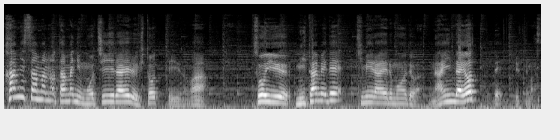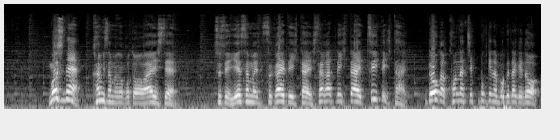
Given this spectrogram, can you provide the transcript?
神様のために用いられる人っていうのはそういう見た目で決められるものではないんだよって言ってます。もしね神様のことを愛してそしてイエス様に仕えていきたい従っていきたいついていきたいどうかこんなちっぽけな僕だけど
